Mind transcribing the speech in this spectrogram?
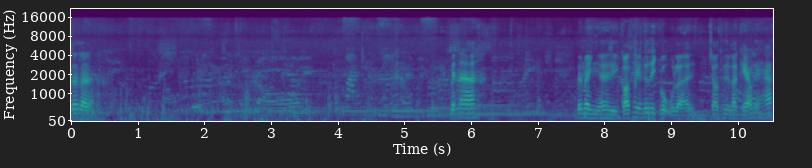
Rất là bên à, bên mình à, thì có thêm cái dịch vụ là cho thuê lá kéo để hát.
